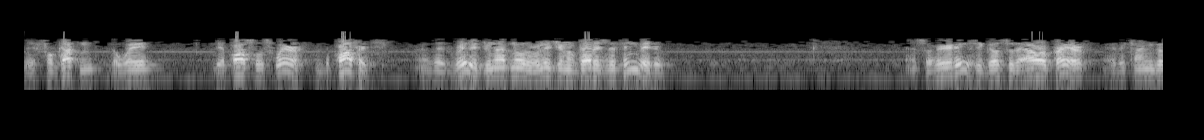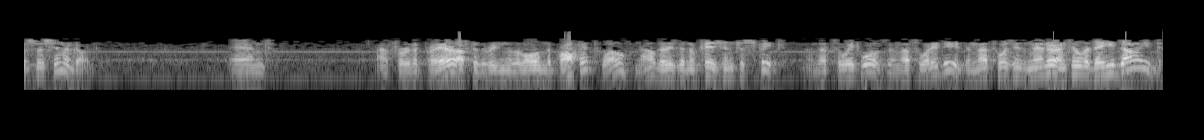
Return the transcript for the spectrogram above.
they've forgotten the way the apostles were, the prophets. And they really do not know the religion of God is the thing they do. And so here it is. He goes to the hour of prayer every time he goes to a synagogue. And after the prayer, after the reading of the law and the prophet, well, now there is an occasion to speak. And that's the way it was. And that's what he did. And that was his manner until the day he died.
